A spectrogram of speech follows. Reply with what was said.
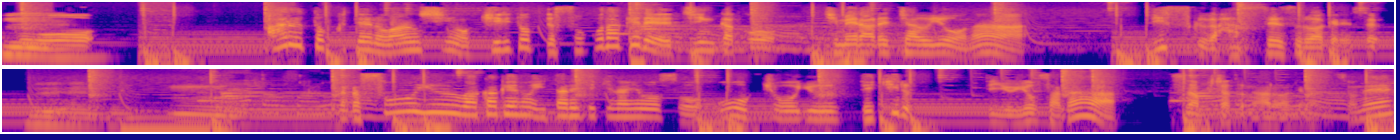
うん、もう、ある特定のワンシーンを切り取ってそこだけで人格を決められちゃうような、リスクが発生するわけです。うん、うん、なんかそういう若気の至り的な要素を共有できるっていう良さが、スナップチャットにあるわけなんですよね。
